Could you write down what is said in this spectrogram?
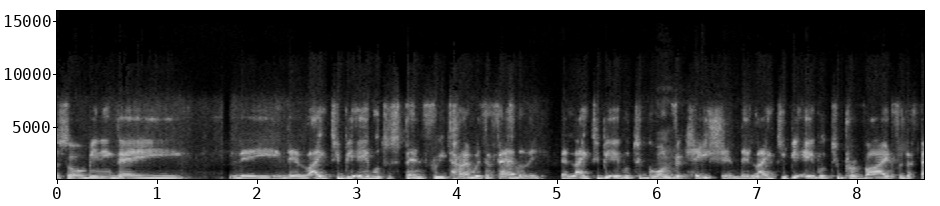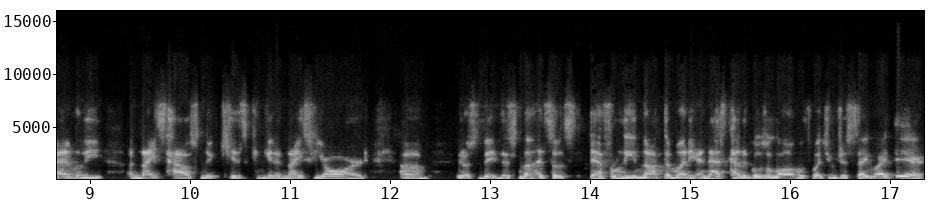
so meaning they they they like to be able to spend free time with the family. They like to be able to go on mm. vacation. They like to be able to provide for the family a nice house and their kids can get a nice yard. Um, you know so they, there's not so it's definitely not the money. And that kind of goes along with what you were just saying right there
